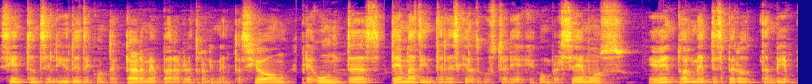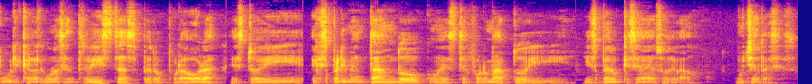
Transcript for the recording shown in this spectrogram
siéntanse libres de contactarme para retroalimentación, preguntas, temas de interés que les gustaría que conversemos Eventualmente espero también publicar algunas entrevistas, pero por ahora estoy experimentando con este formato y, espero que sea de su agrado. Muchas gracias.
